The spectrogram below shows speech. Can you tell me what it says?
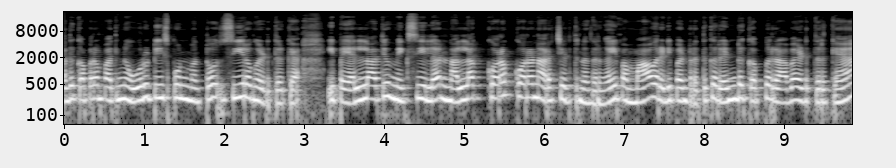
அதுக்கப்புறம் பார்த்திங்கன்னா ஒரு டீஸ்பூன் மட்டும் சீரகம் எடுத்திருக்கேன். இப்போ எல்லாத்தையும் மிக்சியில் நல்லா கொர குறைன்னு அரைச்சி எடுத்துகிட்டு வந்துருங்க. இப்போ மாவு ரெடி பண்ணுறதுக்கு ரெண்டு கப்பு ரவை எடுத்திருக்கேன்.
